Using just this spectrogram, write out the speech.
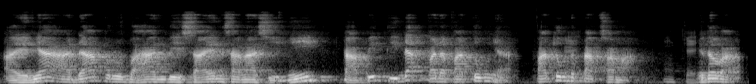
Akhirnya ada perubahan desain sana sini, tapi tidak pada patungnya. Patung tetap sama. Oke. Itu pak.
